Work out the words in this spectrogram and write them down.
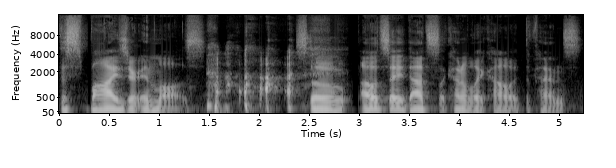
despise your in laws. so I would say that's kind of like how it depends.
